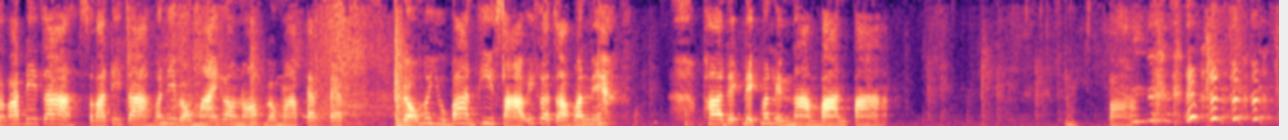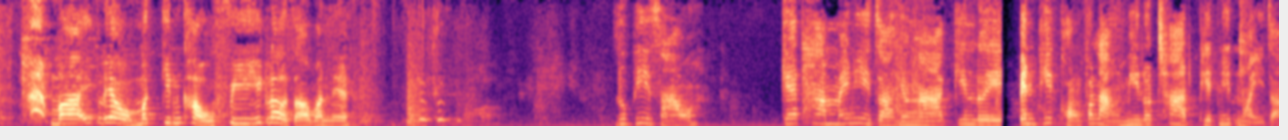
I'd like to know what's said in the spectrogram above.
สวัสดีจ้าสวัสดีจ้าวันนี้แบวมาอีกแล้วเนาะแบวมาแป๊บแป๊บแบวมาอยู่บ้านพี่สาวอีกแล้วจ้ะวันนี้ พาเด็กๆมาเล่นน้ำบ้านป้าป้า มาอีกแล้วมากินเข่าฟรีอีกแล้วจ้ะวันนี้ลูกพี่สาว แกทำไหมนี่จ้ะยังนากินเลย เป็นพริกของฝรั่งมีรสชาติเผ็ดนิดหน่อยจ้ะ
